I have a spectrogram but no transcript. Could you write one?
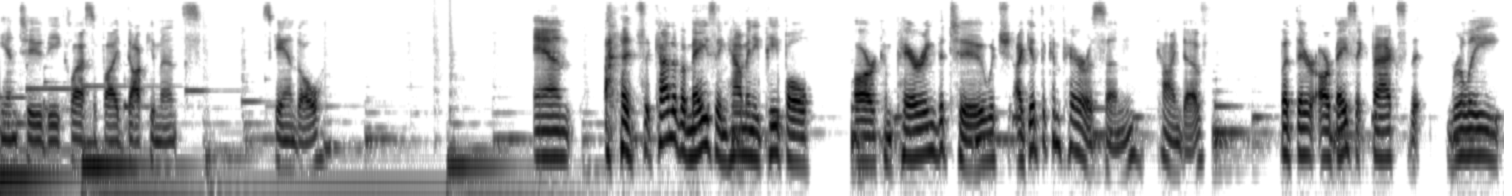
into the classified documents scandal. And it's kind of amazing how many people are comparing the two, which I get the comparison, kind of, but there are basic facts that really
